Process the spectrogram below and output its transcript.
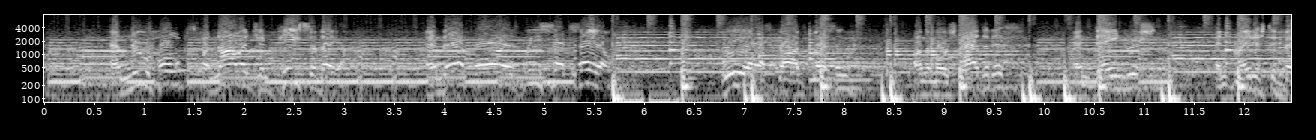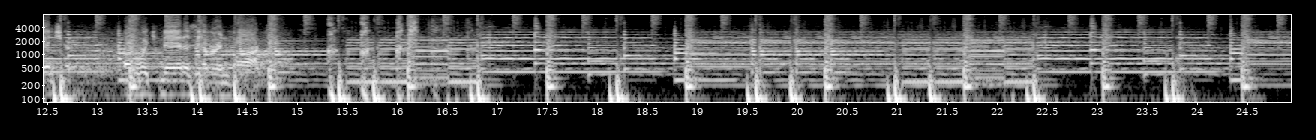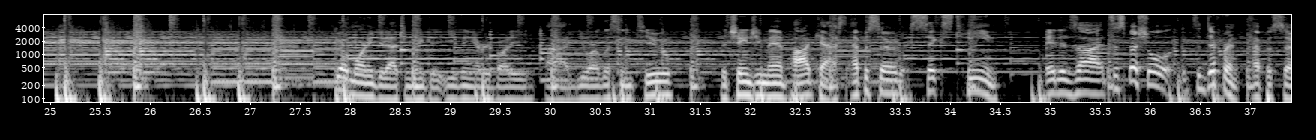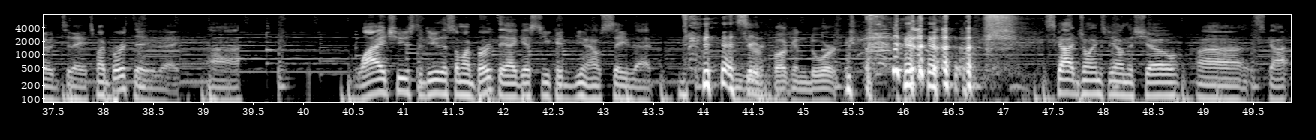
And new hopes for knowledge and peace are there. And therefore, as we set sail, we ask God's blessing on the most hazardous and dangerous and greatest adventure on which man has ever embarked. Good morning, good afternoon, good evening, everybody. Uh, you are listening to the Changing Man podcast, episode 16. It is uh it's a special it's a different episode today. It's my birthday today. Uh why I choose to do this on my birthday, I guess you could, you know, save that. You're a fucking dork. Scott joins me on the show. Uh Scott,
